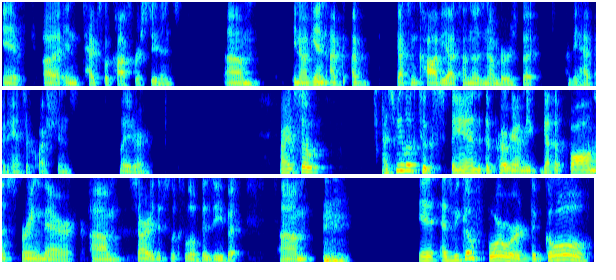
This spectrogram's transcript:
if uh, in textbook costs for students. Um, you know, again, I've, I've got some caveats on those numbers, but I'd be happy to answer questions later. All right, so as we look to expand the program, you've got the fall and the spring there. Um, sorry, this looks a little busy, but um, it, as we go forward, the goal,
